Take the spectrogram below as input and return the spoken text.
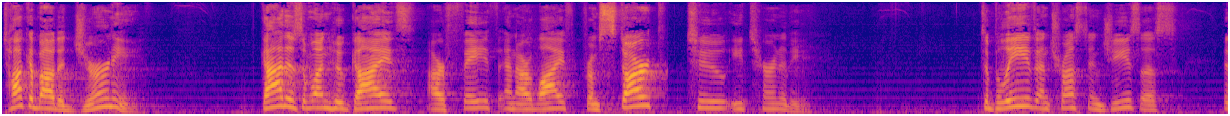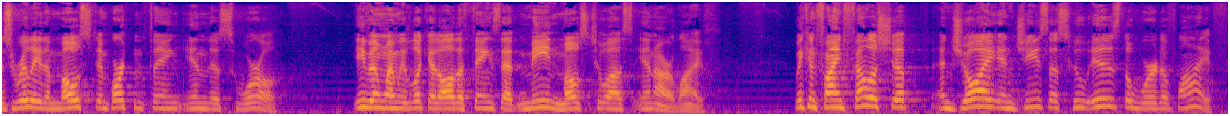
Talk about a journey. God is the one who guides our faith and our life from start to eternity. To believe and trust in Jesus is really the most important thing in this world, even when we look at all the things that mean most to us in our life. We can find fellowship and joy in Jesus, who is the Word of life.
